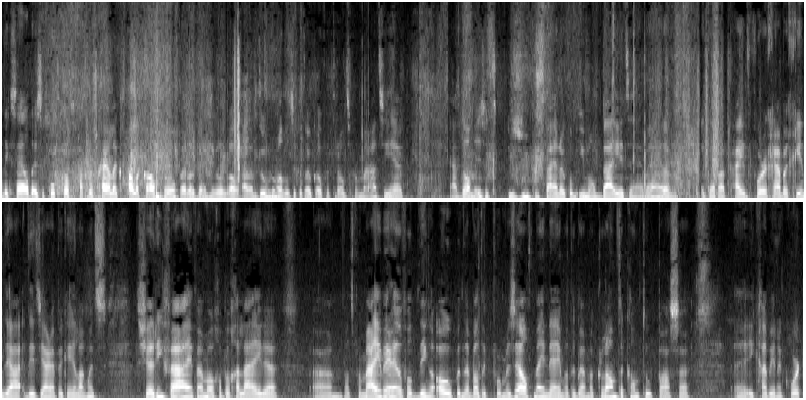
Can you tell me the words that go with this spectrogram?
Ik zei al, deze podcast gaat waarschijnlijk alle kanten op. En dat ben ik nu al aan het doen. Want als ik het ook over transformatie heb, ja, dan is het super fijn ook om iemand bij je te hebben. Ik heb eind vorig jaar, begin dit jaar, heb ik heel lang met Sharifa even mogen begeleiden. Um, wat voor mij weer heel veel dingen opende. Wat ik voor mezelf meeneem, wat ik bij mijn klanten kan toepassen. Uh, ik ga binnenkort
